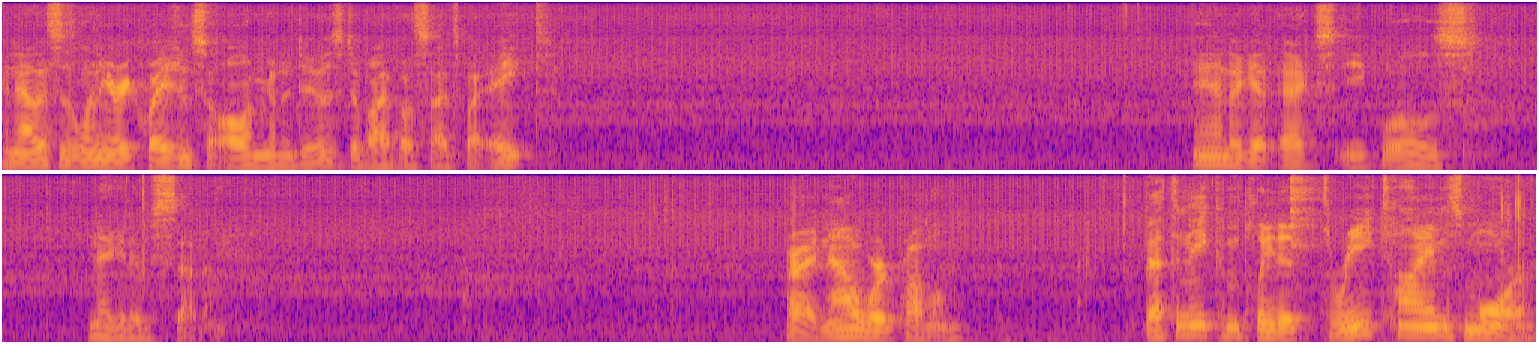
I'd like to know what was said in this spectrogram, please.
And now this is a linear equation, so all I'm going to do is divide both sides by 8. And I get x equals negative 7. All right, now a word problem. Bethany completed three times more,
